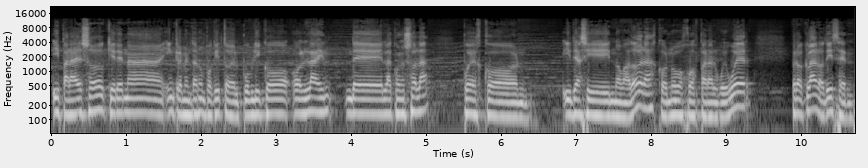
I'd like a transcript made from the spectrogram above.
Y para eso quieren ah, incrementar un poquito el público online de la consola, pues con ideas innovadoras, con nuevos juegos para el WiiWare. Pero claro, dicen,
